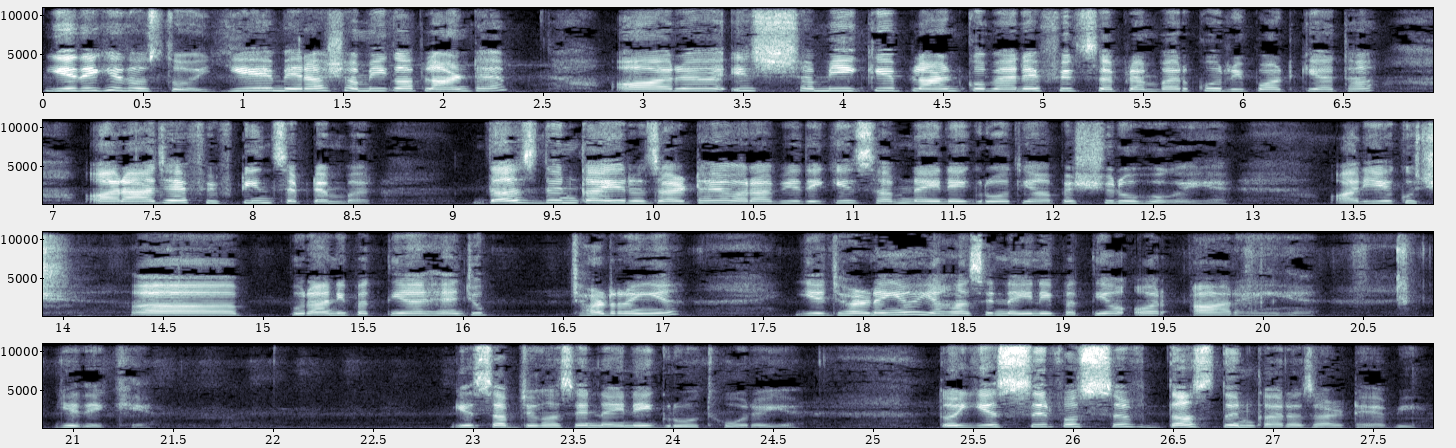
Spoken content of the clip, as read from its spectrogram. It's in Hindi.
ये देखिए दोस्तों ये मेरा शमी का प्लांट है और इस शमी के प्लांट को मैंने फिफ्थ सितंबर को रिपोर्ट किया था और आज है फिफ्टीन सितंबर दस दिन का ये रिज़ल्ट है और आप ये देखिए सब नई नई ग्रोथ यहाँ पे शुरू हो गई है। और ये कुछ आ, पुरानी पत्तियाँ हैं जो झड़ रही हैं। ये झड़ रही हैं यहाँ से नई नई पत्तियाँ और आ रही हैं। ये देखिए ये सब जगह से नई नई ग्रोथ हो रही है। तो ये सिर्फ़ और सिर्फ़ दस दिन का रिज़ल्ट है अभी।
